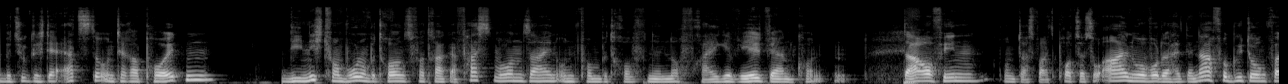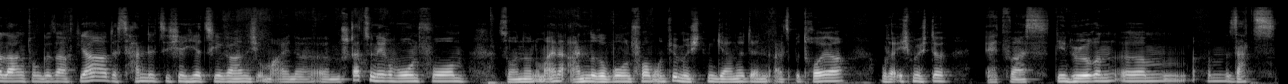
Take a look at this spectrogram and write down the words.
bezüglich der Ärzte und Therapeuten, die nicht vom Wohn- und Betreuungsvertrag erfasst worden seien und vom Betroffenen noch frei gewählt werden konnten. Daraufhin, und das war jetzt prozessual, nur wurde halt eine Nachvergütung verlangt und gesagt, ja, das handelt sich ja jetzt hier gar nicht um eine ähm, stationäre Wohnform, sondern um eine andere Wohnform und wir möchten gerne denn als Betreuer oder ich möchte etwas den höheren ähm, ähm, Satz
